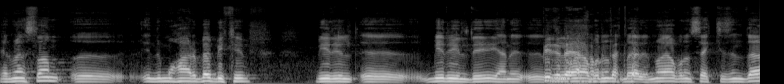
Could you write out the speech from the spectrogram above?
Ermənistan indi müharibə bitib, bir il bir ildir, yəni bir noyabrın bəli, noyabrın 8-də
